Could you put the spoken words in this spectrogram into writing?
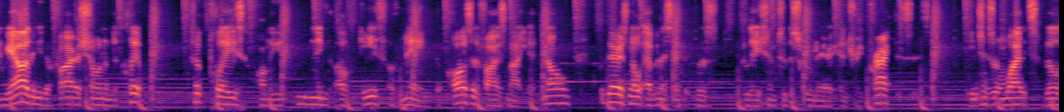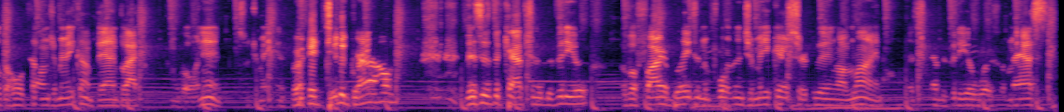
In reality, the fire shown in the clip took place on the evening of 8th of May. The cause of the fire is not yet known, but there is no evidence that it was in relation to discriminatory entry practices. Asians and whites build a hotel in Jamaica and ban black from going in. So Jamaicans burn it to the ground. This is the caption of the video of a fire blazing in Portland, Jamaica, circulating online. The video was amassed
